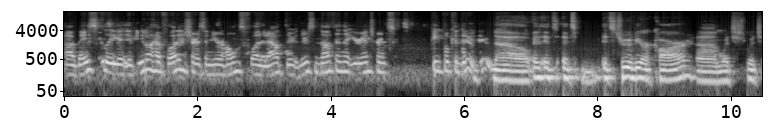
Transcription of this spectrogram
uh, basically, if you don't have flood insurance and your home's flooded out, there, there's nothing that your insurance people can do. No, it, it's it's it's true of your car, um, which which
